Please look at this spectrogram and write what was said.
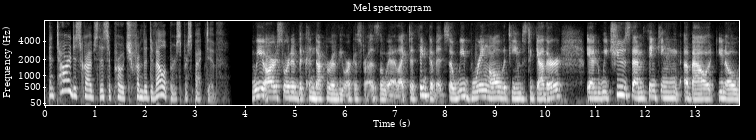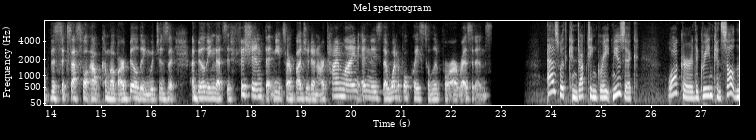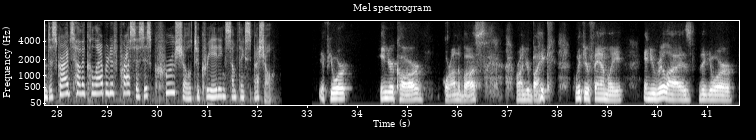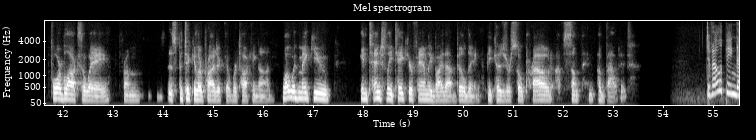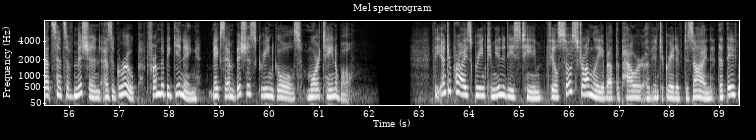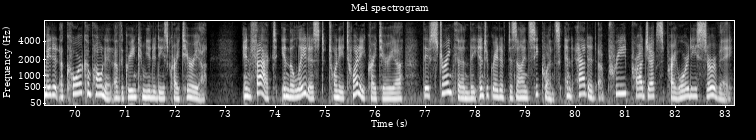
And Tara describes this approach from the developer's perspective. We are sort of the conductor of the orchestra, is the way I like to think of it. So we bring all the teams together and we choose them thinking about you know the successful outcome of our building which is a, a, building that's efficient that meets our budget and our timeline and is a wonderful place to live for our residents as with conducting great music walker the green consultant describes how the collaborative process is crucial to creating something special if you're in your car or on the bus or on your bike with your family and you realize that you're four blocks away from this particular project that we're talking on, what would make you intentionally take your family by that building because you're so proud of something about it? Developing that sense of mission as a group from the beginning makes ambitious green goals more attainable. The Enterprise Green Communities team feels so strongly about the power of integrative design that they've made it a core component of the Green Communities criteria. In fact, in the latest 2020 criteria, they've strengthened the integrative design sequence and added a pre projects priority survey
